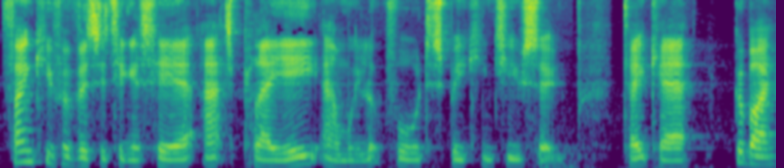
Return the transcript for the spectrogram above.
Thank you for visiting us here at Plailly, and we look forward to speaking to you soon. Take care. Goodbye.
